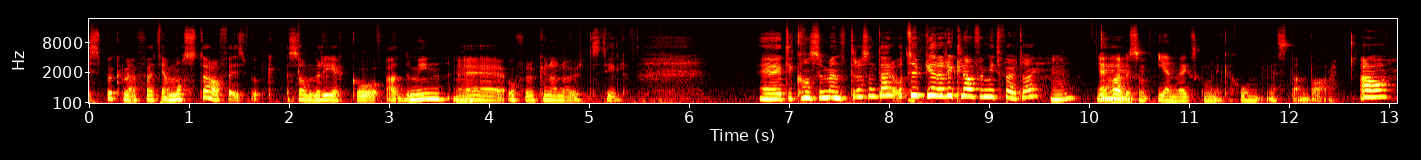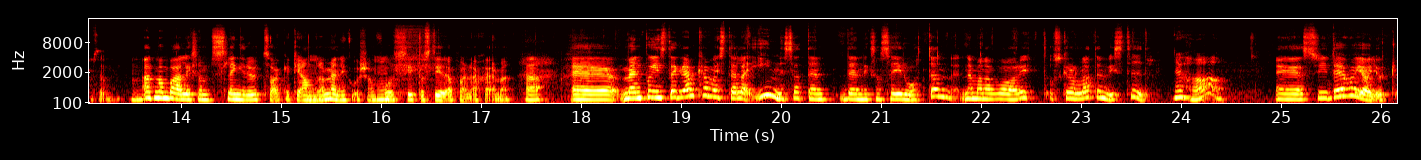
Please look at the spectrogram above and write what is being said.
Facebook med för att jag måste ha Facebook som reko-admin Mm. eh, och för att kunna nå ut till, eh, till konsumenter och sånt där. Och typ göra reklam för mitt företag. Mm. Jag har Eh. det som envägskommunikation nästan bara. Ja, Så, mm. att man bara liksom slänger ut saker till andra Mm. människor som Mm. får sitta och stirra på den där skärmen. Ja. Eh, men på Instagram kan man ju ställa in så att den, den liksom säger åt den när man har varit och scrollat en viss tid. Jaha. Eh, Så det har jag gjort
